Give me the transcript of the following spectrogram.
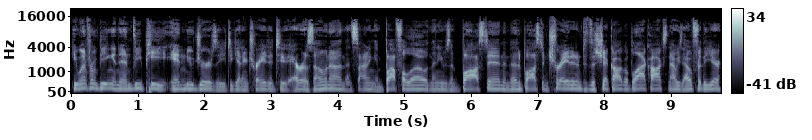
He went from being an MVP in New Jersey to getting traded to Arizona and then signing in Buffalo. And then he was in Boston. And then Boston traded him to the Chicago Blackhawks. Now he's out for the year.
